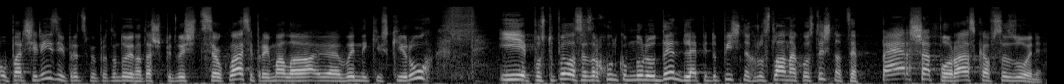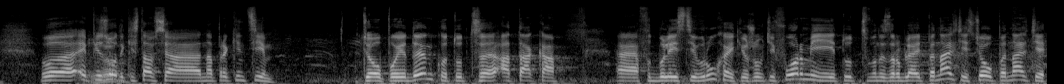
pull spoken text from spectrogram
у, першій лізі, в принципі, претендує на те, щоб підвищитися у класі, приймала е, винниківський рух. І поступилася з рахунком 0-1 для підопічних Руслана Костишна. Це перша поразка в сезоні. Е, Епізод, який стався наприкінці цього поєдинку. Тут е, атака е, футболістів руха, які в жовтій формі. І тут вони заробляють пенальті. І з цього пенальті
